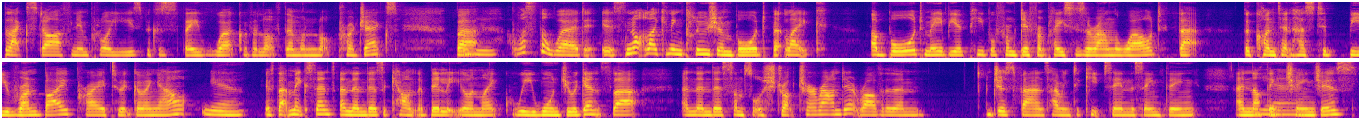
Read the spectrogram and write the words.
black staff and employees because they work with a lot of them on a lot of projects. But mm-hmm. what's the word? It's not like an inclusion board, but like a board maybe of people from different places around the world that the content has to be run by prior to it going out. Yeah. If that makes sense. And then there's accountability on like, we warned you against that. And then there's some sort of structure around it rather than just fans having to keep saying the same thing and nothing yeah. changes.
